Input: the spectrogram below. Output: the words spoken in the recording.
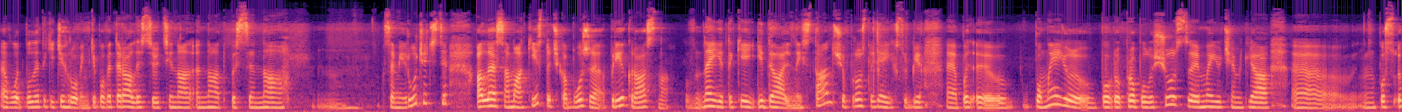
Е, От, були такі тігровенькі. Повитиралися ці на, надписи на самій ручечці, але сама кісточка, Боже, прекрасна. В неї такий ідеальний стан, що просто я їх собі е, е, помию, прополощу з миючим для е,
